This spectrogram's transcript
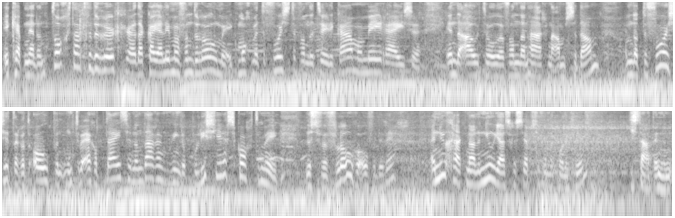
ik heb net een tocht achter de rug. Uh, daar kan je alleen maar van dromen. Ik mocht met de voorzitter van de Tweede Kamer meereizen... in de auto uh, van Den Haag naar Amsterdam. Omdat de voorzitter het opent, moeten we echt op tijd zijn. En daarom ging de politie-escorte mee. Dus we vlogen over de weg. En nu ga ik naar de nieuwjaarsreceptie van de koningin. Je staat in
